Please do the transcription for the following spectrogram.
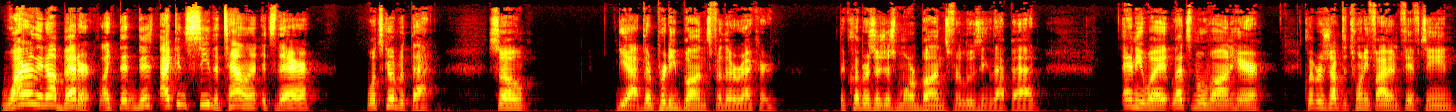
why are they not better? Like this I can see the talent, it's there. What's good with that? So, yeah, they're pretty buns for their record. The Clippers are just more buns for losing that bad. Anyway, let's move on here. Clippers dropped to 25 and 15.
